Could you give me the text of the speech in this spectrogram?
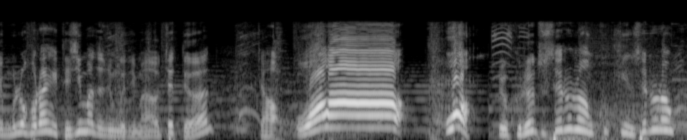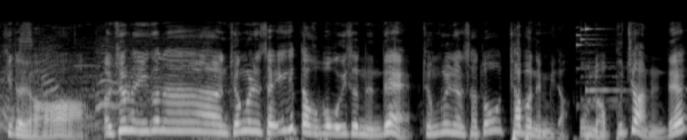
예, 물론 호랑이 대신 맞아준 거지만 어쨌든 자와 와! 야, 그래도 새로 나온 쿠키는 새로 나온 쿠키다, 야. 아, 저는 이거는 정글연사 이겼다고 보고 있었는데, 정글연사도 잡아냅니다. 오, 나쁘지 않은데?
